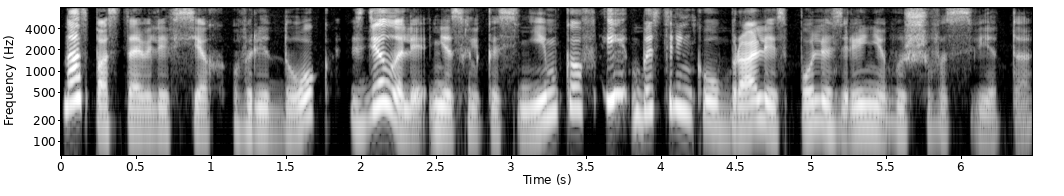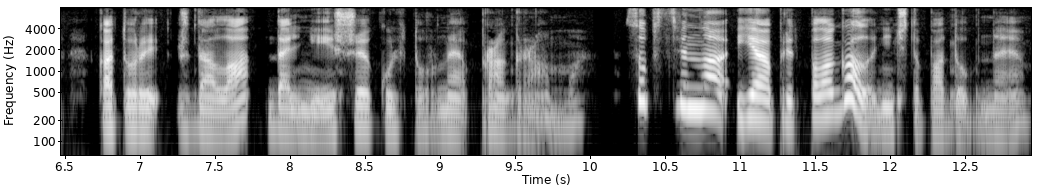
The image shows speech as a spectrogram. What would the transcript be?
Нас поставили всех в рядок, сделали несколько снимков и быстренько убрали из поля зрения высшего света, который ждала дальнейшая культурная программа. Собственно, я предполагала нечто подобное.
